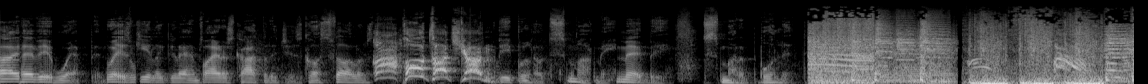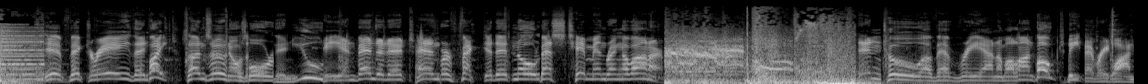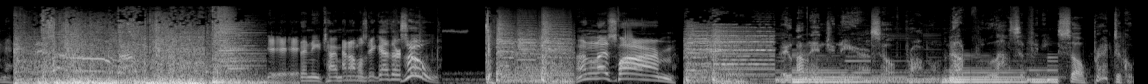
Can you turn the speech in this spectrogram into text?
a heavy weapon. Weighs a kilogram, fires cartridges, costs dollars. Ah, whole touch gun! People outsmart me. Maybe. Smart bullet. If victory, then fight. Sun Tzu knows more than you. He invented it and perfected it. No best him in Ring of Honor. Then two of every animal on boat beat everyone. Anytime animals together, zoo. Unless farm. I'm an engineer. Solve problem, not philosophy. Solve practical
